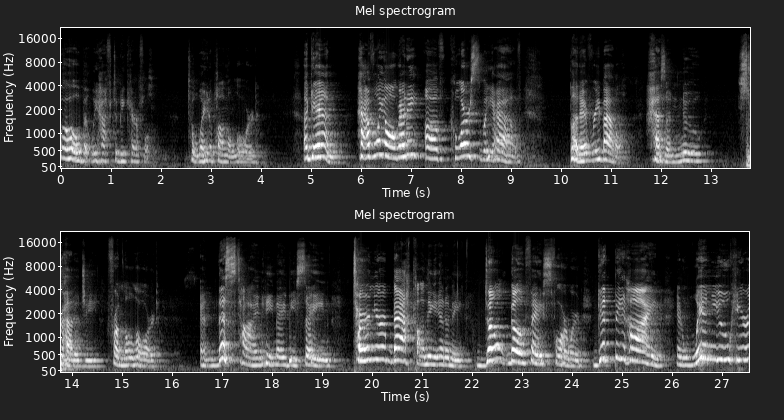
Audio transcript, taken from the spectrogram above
Oh, but we have to be careful to wait upon the Lord. Again, have we already? Of course we have. But every battle has a new strategy from the Lord. And this time he may be saying, Turn your back on the enemy. Don't go face forward. Get behind. And when you hear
